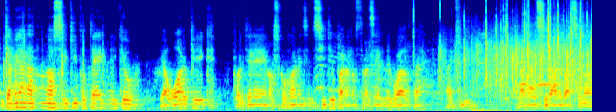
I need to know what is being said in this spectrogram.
e também a nosso equipo técnico e a Warpig por terem os cojones em sítio para nos trazer de volta aqui na grande cidade de Barcelona.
